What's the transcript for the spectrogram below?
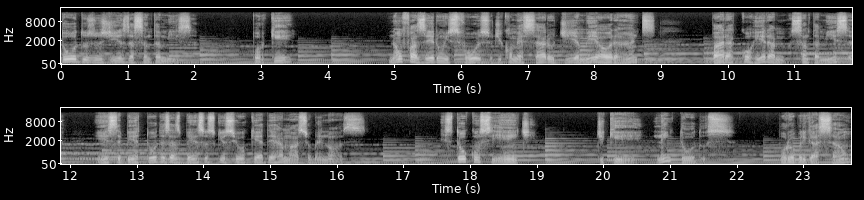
todos os dias da Santa Missa. Porque não fazer um esforço de começar o dia meia hora antes para correr à Santa Missa e receber todas as bênçãos que o Senhor quer derramar sobre nós. Estou consciente de que nem todos, por obrigação,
